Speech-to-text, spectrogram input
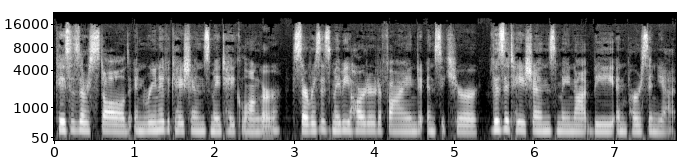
Cases are stalled and reunifications may take longer. Services may be harder to find and secure. Visitations may not be in person yet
